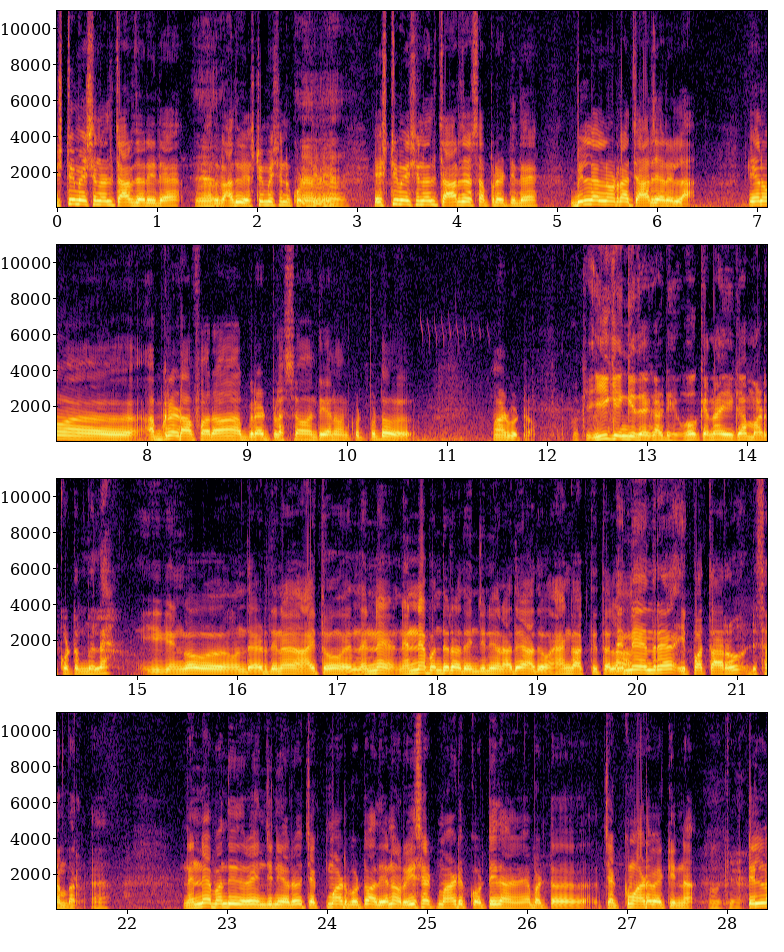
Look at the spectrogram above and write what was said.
ಎಸ್ಟಿಮೇಷನಲ್ಲಿ ಚಾರ್ಜರ್ ಇದೆ. ಅದು ಅದು ಎಸ್ಟಿಮೇಷನ್ ಕೊಡ್ತೀನಿ. ಎಸ್ಟಿಮೇಷನಲ್ಲಿ ಚಾರ್ಜರ್ ಸಪ್ರೇಟ್ ಇದೆ. ಬಿಲ್ಲಲ್ಲಿ ನೋಡ್ರೆ ಚಾರ್ಜರ್ ಇಲ್ಲ. ಏನೋ ಅಪ್ಗ್ರೇಡ್ ಆಫರು ಅಪ್ಗ್ರೇಡ್ ಪ್ಲಸ್ಸು ಅಂತ ಏನೋ ಒಂದು ಕೊಟ್ಬಿಟ್ಟು ಮಾಡಿಬಿಟ್ರು. ಓಕೆ ಈಗ ಹೆಂಗಿದೆ ಗಾಡಿ? ಓಕೆನಾ ಈಗ ಮಾಡಿಕೊಟ್ಟದ್ಮೇಲೆ? ಈಗ ಹೆಂಗೋ ಒಂದು ಎರಡು ದಿನ ಆಯಿತು. ನಿನ್ನೆ ನೆನ್ನೆ ಬಂದಿರೋದು ಇಂಜಿನಿಯರ್ ಅದೇ ಅದು ಹ್ಯಾಂಗ್ ಆಗ್ತಿತ್ತಲ್ಲ? ನಿನ್ನೆ ಅಂದರೆ ಇಪ್ಪತ್ತಾರು ಡಿಸೆಂಬರ್. ನೆನ್ನೆ ಬಂದಿದ್ರು ಇಂಜಿನಿಯರು ಚೆಕ್ ಮಾಡಿಬಿಟ್ಟು ಅದೇನೋ ರೀಸೆಟ್ ಮಾಡಿ ಕೊಟ್ಟಿದ್ದಾನೆ ಬಟ್ ಚೆಕ್ ಮಾಡಬೇಕಿನ್ನ. ಟಿಲ್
